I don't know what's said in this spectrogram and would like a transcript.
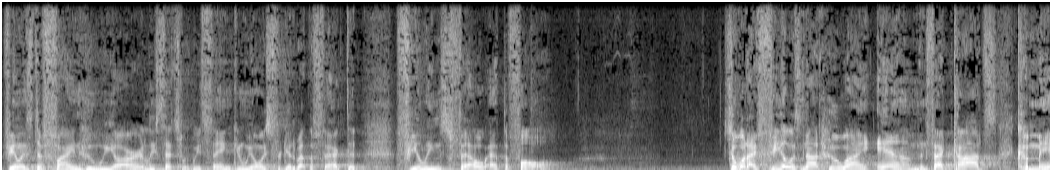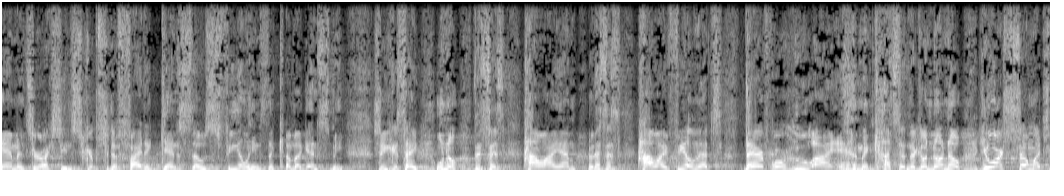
Feelings define who we are, at least that's what we think, and we always forget about the fact that feelings fell at the fall. So, what I feel is not who I am. In fact, God's commandments are actually in Scripture to fight against those feelings that come against me. So you can say, well, no, this is how I am, or this is how I feel, and that's therefore who I am. And God's sitting there going, no, no, you are so much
